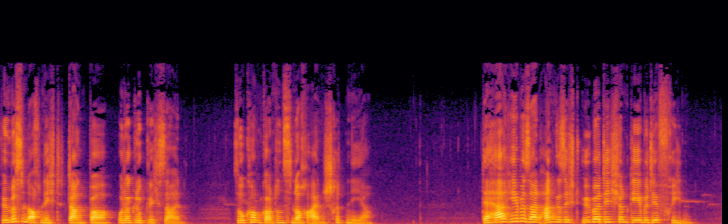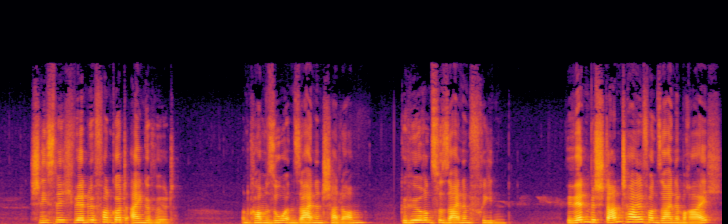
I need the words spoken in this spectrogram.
Wir müssen auch nicht dankbar oder glücklich sein. So kommt Gott uns noch einen Schritt näher. Der Herr hebe sein Angesicht über dich und gebe dir Frieden. Schließlich werden wir von Gott eingehüllt und kommen so in seinen Shalom, gehören zu seinem Frieden. Wir werden Bestandteil von seinem Reich,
